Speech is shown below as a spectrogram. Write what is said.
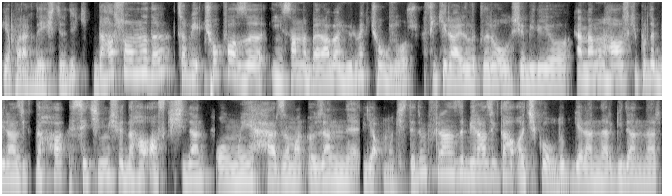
yaparak değiştirdik. Daha sonra da tabii çok fazla insanla beraber yürümek çok zor. Fikir ayrılıkları oluşabiliyor. Yani ben bunu Housekeeper'da birazcık daha seçilmiş ve daha az kişiden olmayı her zaman özenle yapmak istedim. Frenz'de birazcık daha açık olduk. Gelenler gidenler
